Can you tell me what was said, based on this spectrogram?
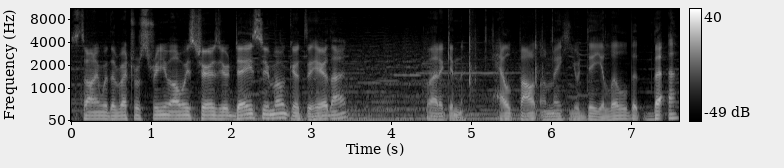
Starting with a retro stream always cheers your day, Sumo. Good to hear that. Glad I can help out on making your day a little bit better.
